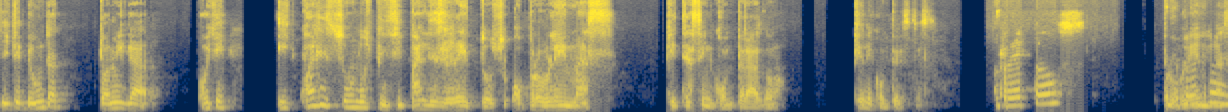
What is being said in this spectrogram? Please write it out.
Y te pregunta tu amiga, oye, ¿y cuáles son los principales retos o problemas que te has encontrado? ¿Qué le contestas? Retos. Problemas.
